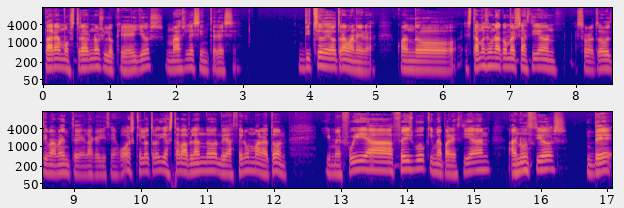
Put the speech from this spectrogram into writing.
para mostrarnos lo que a ellos más les interese. Dicho de otra manera, cuando estamos en una conversación, sobre todo últimamente, en la que dices, wow, es que el otro día estaba hablando de hacer un maratón y me fui a Facebook y me aparecían anuncios de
